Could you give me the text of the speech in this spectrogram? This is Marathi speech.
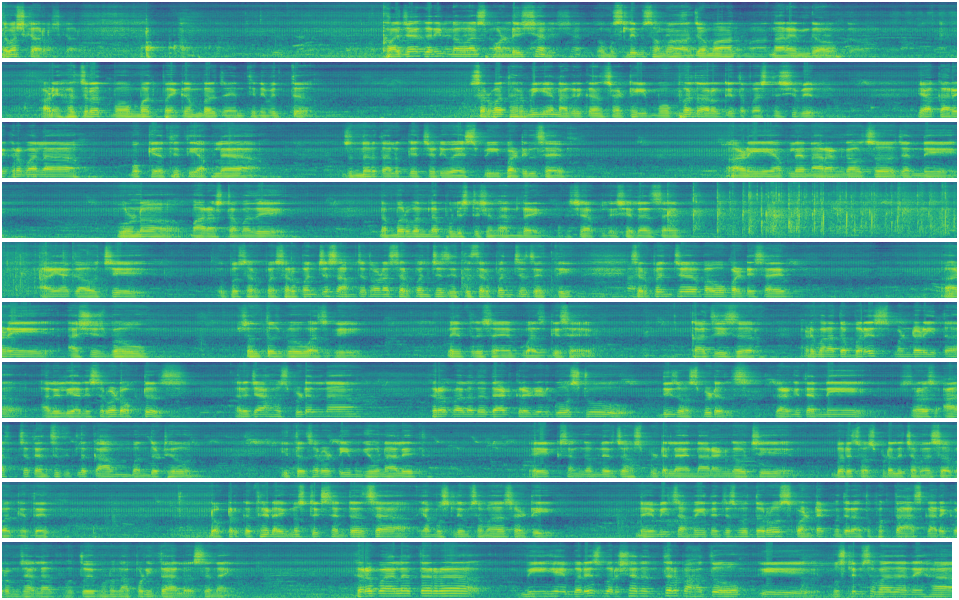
नमस्कार. ख्वाजा गरीब नवाज फाउंडेशन व मुस्लिम समा जमात नारायणगाव आणि हजरत मोहम्मद पैगंबर जयंतीनिमित्त सर्व धर्मीय नागरिकांसाठी मोफत आरोग्य तपासणी शिबिर या कार्यक्रमाला मुख्य अतिथी आपल्या जुन्नर तालुक्याचे D Y S P Patil साहेब आणि आपल्या नारायणगावचं ज्यांनी पूर्ण महाराष्ट्रामध्ये नंबर वनला पोलीस स्टेशन आणलं आहे असे आपले शेलार साहेब. आणि या गावचे उपसरपंच सरपंच आमच्या तोंडात सरपंचच येते सरपंचच आहेत ते. सरपंच भाऊ पाटे साहेब आणि आशिष भाऊ संतोष भाऊ वाजगे मेत्रे साहेब वाजगे साहेब काझी सर आणि मला आता बरेच मंडळी इथं आलेली आणि सर्व डॉक्टर्स आणि ज्या हॉस्पिटलनं खरं पाहिलं तर that credit goes to these hospitals कारण की त्यांनी सरळ आजचं त्यांचं तिथलं काम बंद ठेवून इथं सर्व टीम घेऊन आलेत. एक संगमनेरचं हॉस्पिटल आहे नारायणगावचे बरेच हॉस्पिटल याच्यामध्ये सहभाग घेत आहेत. डॉक्टर कथे डायग्नोस्टिक सेंटरचा या मुस्लिम समाजासाठी नेहमीच आम्ही त्यांच्यासोबत दररोज कॉन्टॅक्टमध्ये राहतो. फक्त आज कार्यक्रम झाला होतोय म्हणून आपण इथं आलो असं नाही. खरं पाहिलं तर मी हे बरेच वर्षानंतर पाहतो की मुस्लिम समाजाने हा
